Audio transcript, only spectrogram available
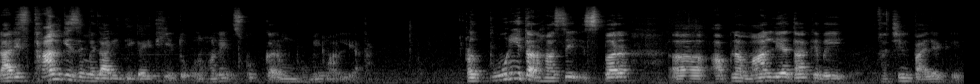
राजस्थान की ज़िम्मेदारी दी गई थी तो उन्होंने इसको कर्म भूमि मान लिया था। और पूरी तरह से इस पर आ, अपना मान लिया था कि भाई सचिन पायलट एक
